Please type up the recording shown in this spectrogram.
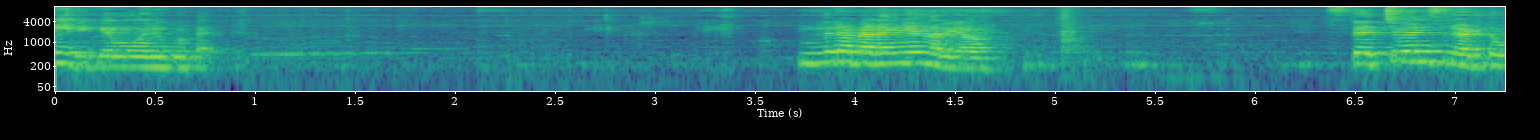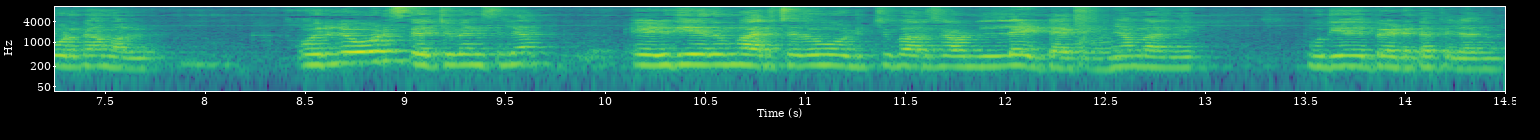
പിണങ്ങിയിരിക്കും മോനുകുട്ടൻ. എന്തിനാ പിണങ്ങിയെന്നറിയോ സ്കെച്ച് പെൻസിൽ എടുത്ത് കൊടുക്കാൻ പറഞ്ഞു. ഒരു ലോഡ് സ്കെച്ച് പെൻസിൽ എഴുതിയതും വരച്ചതും ഒടിച്ചു പറിച്ചതും എല്ലാം ഇട്ടേക്കുന്നു. ഞാൻ പറഞ്ഞു പുതിയത് ഇപ്പൊ എടുക്കത്തില്ലെന്ന്.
